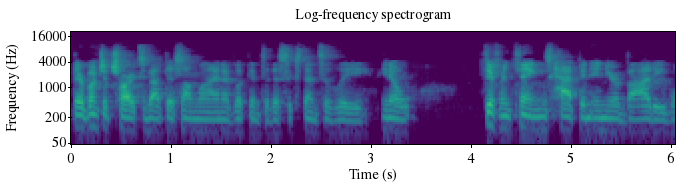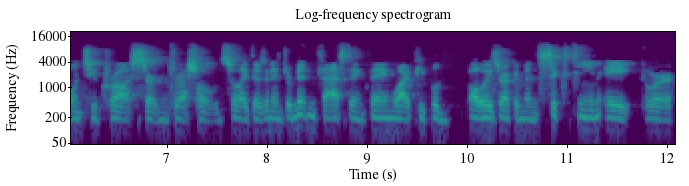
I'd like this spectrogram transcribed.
there are a bunch of charts about this online. I've looked into this extensively. You know, different things happen in your body once you cross certain thresholds. So, like, there's an intermittent fasting thing why people always recommend 16 8 or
